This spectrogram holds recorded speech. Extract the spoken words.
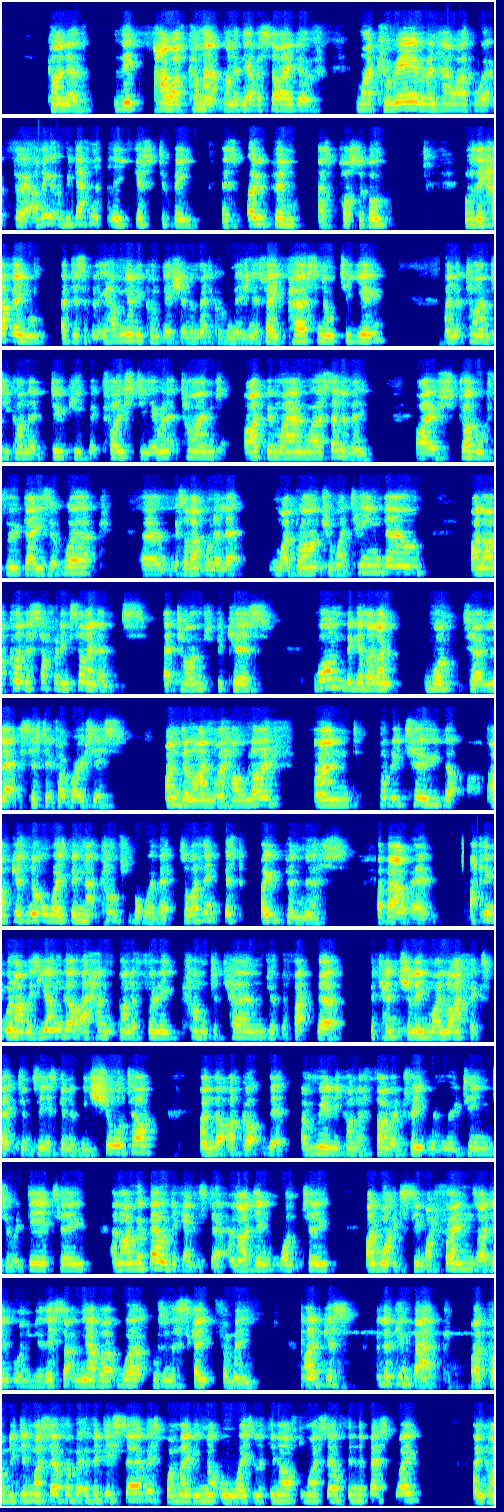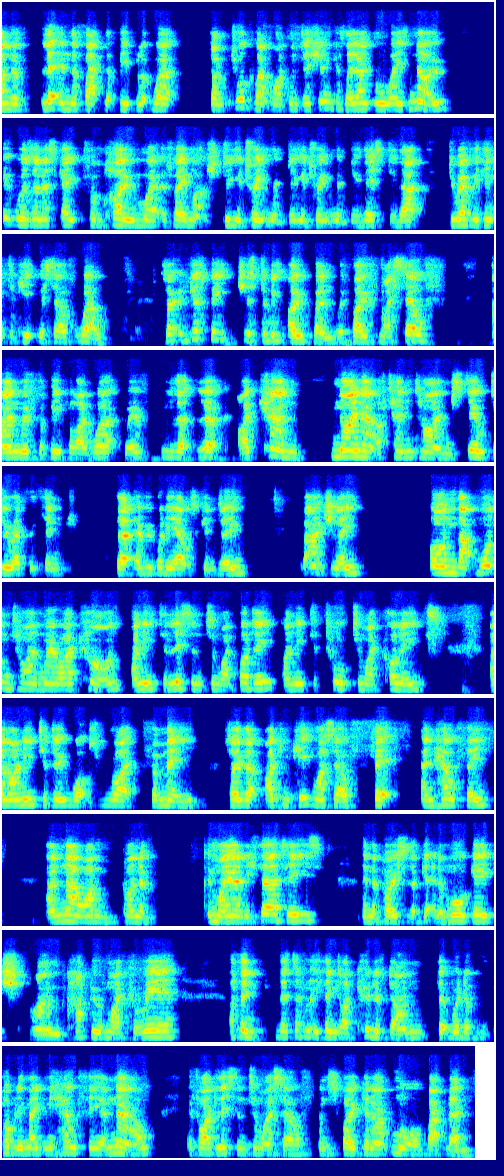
kind of the, how I've come out kind of the other side of my career and how I've worked through it, I think it would be definitely just to be as open as possible. Obviously, having a disability, having any condition, a medical condition, it's very personal to you. And at times you kind of do keep it close to you. And at times I've been my own worst enemy. I've struggled through days at work um, because I don't want to let my branch or my team down. And I've kind of suffered in silence at times because, one, because I don't want to let cystic fibrosis underline my whole life. And probably two, that I've just not always been that comfortable with it. So I think just openness about it. I think when I was younger, I hadn't kind of fully come to terms with the fact that potentially my life expectancy is going to be shorter and that I've got the, a really kind of thorough treatment routine to adhere to and I rebelled against it, and I didn't want to. I wanted to see my friends. I didn't want to do this, that, and the other. Work was an escape for me. I just looking back, I probably did myself a bit of a disservice by maybe not always looking after myself in the best way and kind of letting the fact that people at work don't talk about my condition because they don't always know it was an escape from home where it was very much do your treatment, do your treatment, do this, do that, do everything to keep yourself well. So it'd just be just to be open with both myself and with the people I work with that look, I can nine out of ten times still do everything that everybody else can do. But actually, on that one time where I can't, I need to listen to my body, I need to talk to my colleagues, and I need to do what's right for me so that I can keep myself fit and healthy. And now I'm kind of in my early 30s, in the process of getting a mortgage. I'm happy with my career. I think there's definitely things I could have done that would have probably made me healthier now if I'd listened to myself and spoken out more back then.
